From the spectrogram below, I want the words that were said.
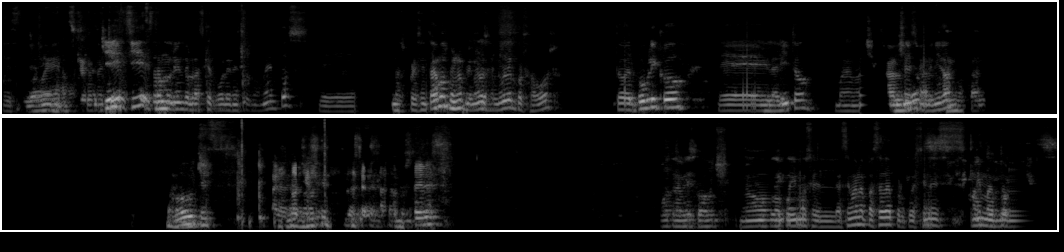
Este, bueno, aquí sí estamos viendo el básquetbol en estos momentos. Eh, nos presentamos, primero, primero saluden, por favor, todo el público. Eh, Lalito, buenas noches. noches bienvenido. Buenas noches. Buenas noches. Un placer estar con ustedes. Otra vez, coach. No pudimos el, la semana pasada por cuestiones climatológicas.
